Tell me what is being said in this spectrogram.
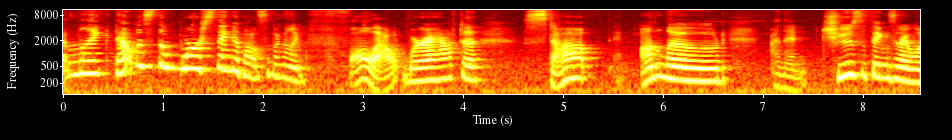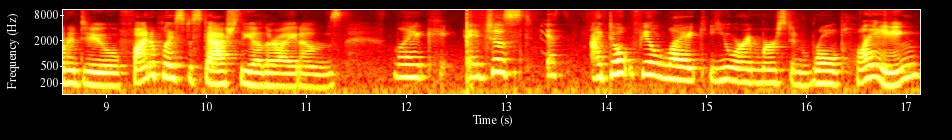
and like that was the worst thing about something like Fallout, where I have to stop and unload and then choose the things that I want to do, find a place to stash the other items. Like, it just, it, I don't feel like you are immersed in role playing.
